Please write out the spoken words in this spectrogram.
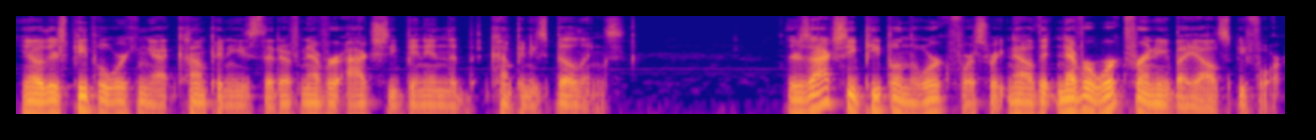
you know, there's people working at companies that have never actually been in the company's buildings. There's actually people in the workforce right now that never worked for anybody else before.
